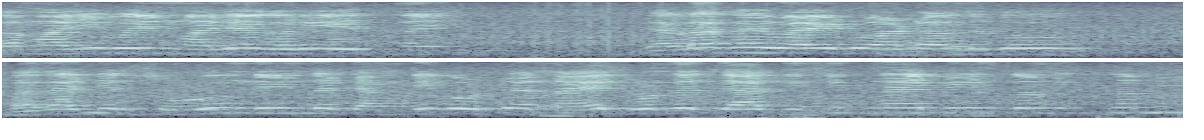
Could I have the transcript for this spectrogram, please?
का माझी बहीण माझ्या घरी येत नाही? त्याला काही वाईट वाटत तो कदाचित सोडून देईन तर चांगली गोष्ट नाही सोडलं त्या दिशीत नाही पिईन कमीत कमी.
